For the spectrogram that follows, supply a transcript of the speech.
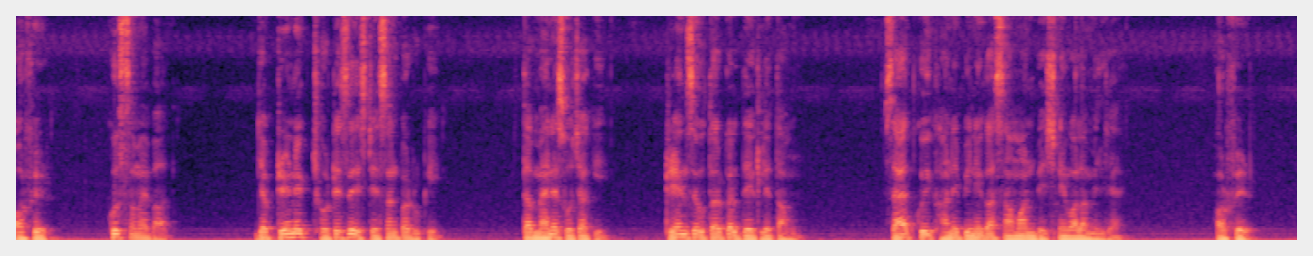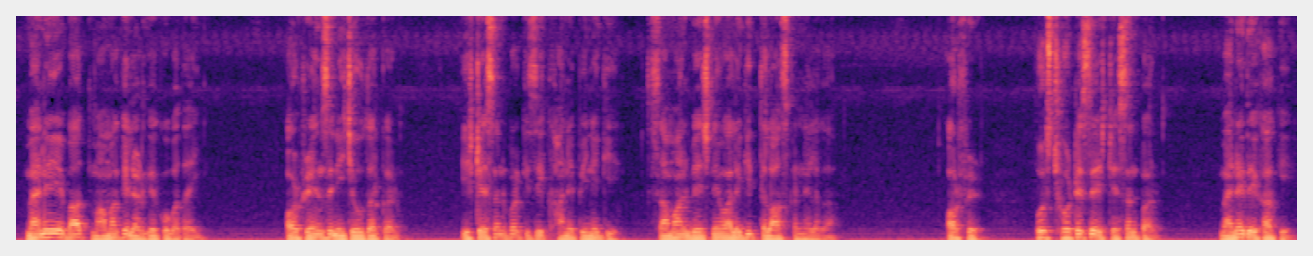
और फिर कुछ समय बाद जब ट्रेन एक छोटे से स्टेशन पर रुकी, तब मैंने सोचा कि ट्रेन से उतरकर देख लेता हूँ। शायद कोई खाने पीने का सामान बेचने वाला मिल जाए। और फिर, मैंने ये बात मामा के लड़के को बताई, और ट्रेन से नीचे उतर कर स्टेशन पर किसी खाने पीने की, सामान बेचने वाले की तलाश करने लगा। और फिर, उस छोटे से स्टेशन पर मैंने देखा कि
